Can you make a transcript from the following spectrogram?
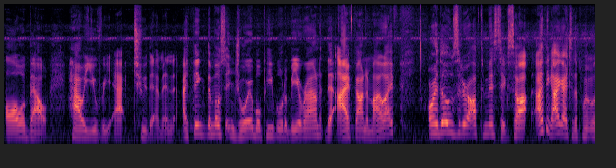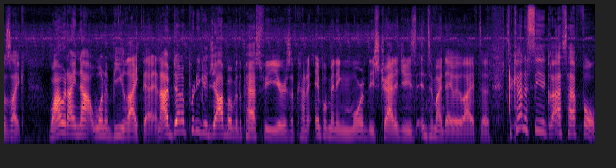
all about how you react to them. And I think the most enjoyable people to be around that I found in my life are those that are optimistic. So I, I think I got to the point where it was like, why would I not want to be like that? And I've done a pretty good job over the past few years of kind of implementing more of these strategies into my daily life to, to kind of see the glass half full.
